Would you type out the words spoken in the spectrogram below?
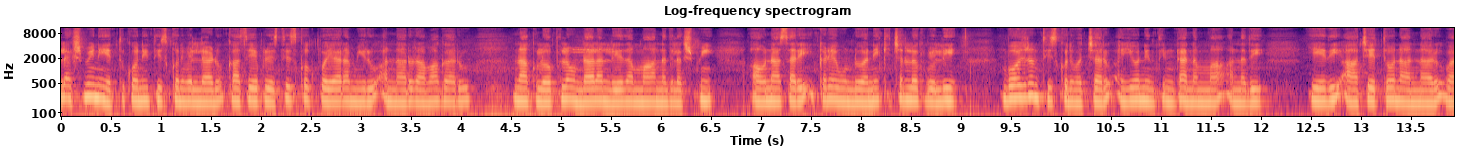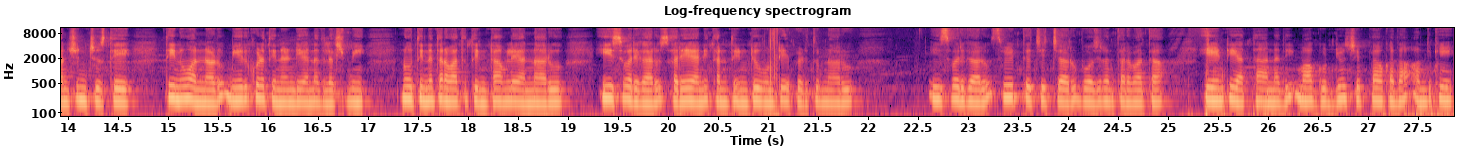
లక్ష్మిని ఎత్తుకొని తీసుకొని వెళ్ళాడు. కాసేపు రెస్ట్ తీసుకోకపోయారా మీరు? అన్నారు రామాగారు. నాకు లోపల ఉండాలని లేదమ్మా అన్నది లక్ష్మి. అవునా సరే ఇక్కడే ఉండు అని కిచెన్లోకి వెళ్ళి భోజనం తీసుకొని వచ్చారు. అయ్యో నేను తింటానమ్మా అన్నది. ఏది ఆ చేత్తోనా అన్నారు. వంశుని చూస్తే తిను అన్నాడు. మీరు కూడా తినండి అన్నది లక్ష్మి. నువ్వు తిన్న తర్వాత తింటాంలే అన్నారు. ఈశ్వరి గారు సరే అని తను తింటూ ఉంటే పెడుతున్నారు. ఈశ్వరి గారు స్వీట్ తెచ్చిచ్చారు. భోజనం తర్వాత ఏంటి అత్త అన్నది. మా గుడ్ న్యూస్ చెప్పావు కదా అందుకే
